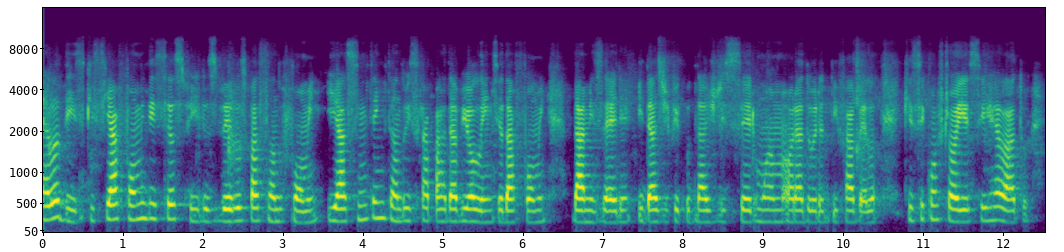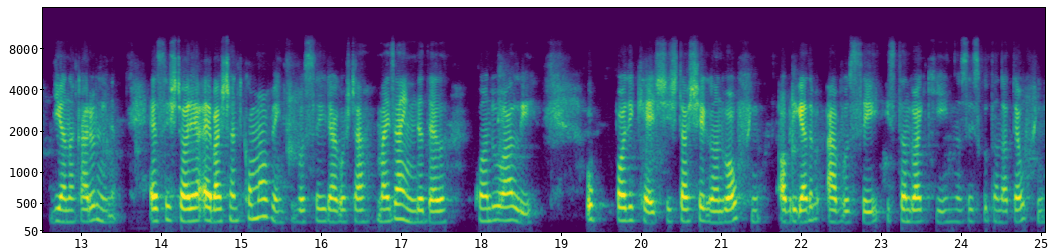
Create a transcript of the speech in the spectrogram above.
ela diz que se a fome de seus filhos vê-los passando fome e assim tentando escapar da violência, da fome, da miséria e das dificuldades de ser uma moradora de favela, que se constrói esse relato de Ana Carolina. Essa história é bastante comovente, você irá gostar mais ainda dela quando a ler. O podcast está chegando ao fim. Obrigada a você estando aqui, nos escutando até o fim.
